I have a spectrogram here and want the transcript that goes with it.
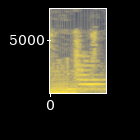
No!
